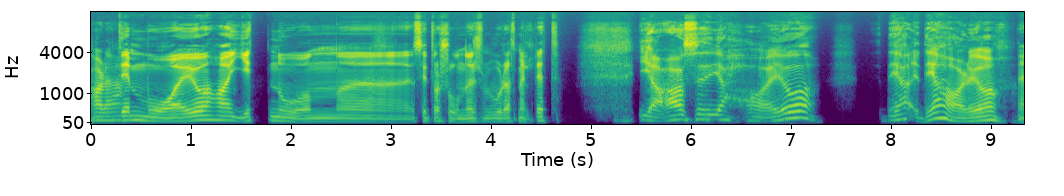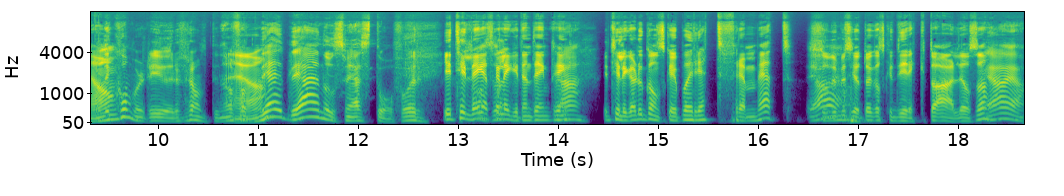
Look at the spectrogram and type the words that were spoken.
har det. Det må jo ha gitt noen uh, situasjoner hvor det har smelt litt. Ja, altså, jeg har jo det, det har det jo. Ja. Og det kommer til å gjøre i framtiden. Ja. Det, det er noe som jeg står for. I tillegg, jeg Altså, skal legge til en ting, ting. Ja, I tillegg er du ganske høy på rett fremhet. Så du vil si at du er ganske direkte og ærlig også. ja, ja.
